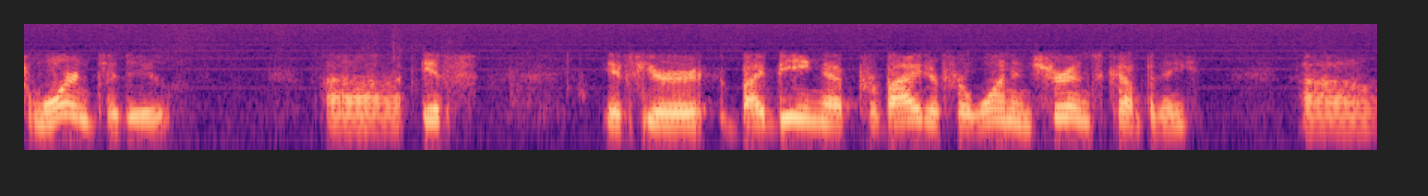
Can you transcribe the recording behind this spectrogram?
sworn to do, uh, if if you're by being a provider for one insurance company, uh,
